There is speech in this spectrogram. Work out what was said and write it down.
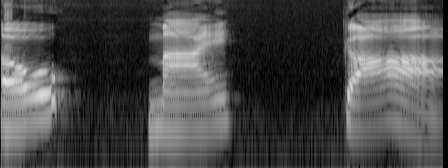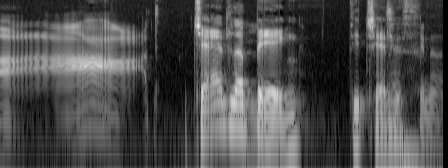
Oh my God. Chandler Bing, die Janice. Genau,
